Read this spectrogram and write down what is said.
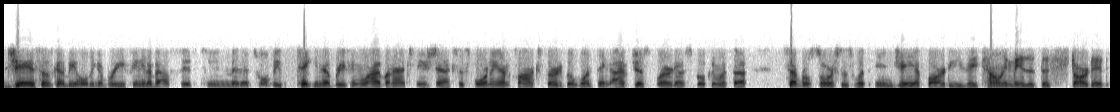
JSO is going to be holding a briefing in about 15 minutes. We'll be taking that briefing live on Action News Jax this morning on Fox 30. But one thing I've just learned, I've spoken with uh, several sources within JFRD. They're telling me that this started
